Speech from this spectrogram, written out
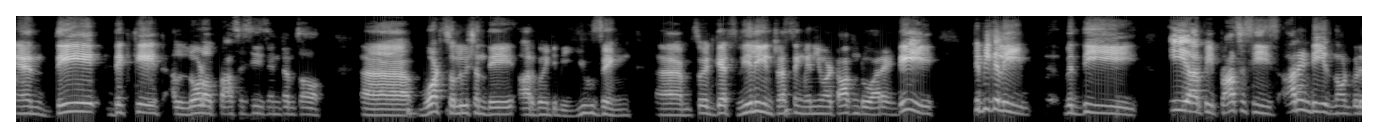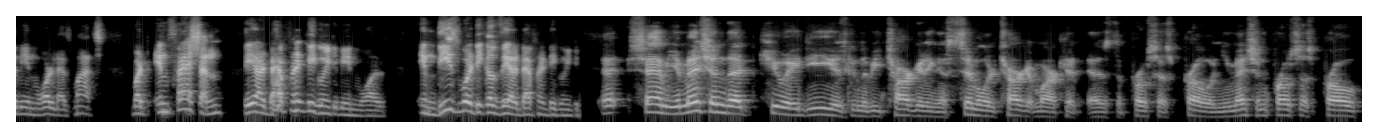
and they dictate a lot of processes in terms of uh, what solution they are going to be using. Um, so it gets really interesting when you are talking to R&D. Typically, with the ERP processes, R&D is not going to be involved as much. But in fashion, they are definitely going to be involved. In these verticals, they are definitely going to. Uh, Sam, you mentioned that QAD is going to be targeting a similar target market as the Process Pro, and you mentioned Process Pro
